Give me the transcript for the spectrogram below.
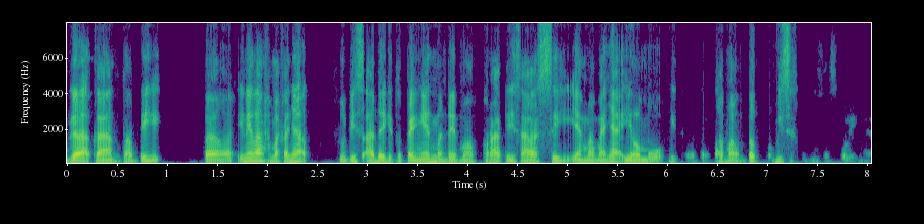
Enggak kan, tapi eh, inilah makanya Foodies ada gitu, pengen mendemokratisasi yang namanya ilmu gitu, terutama untuk bisnis-bisnis kuliner.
